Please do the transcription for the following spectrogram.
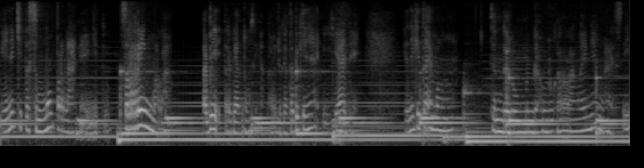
Kayaknya kita semua pernah kayak gitu. Sering malah. Tapi tergantung sih nggak tahu juga. Tapi kayaknya iya deh. Kayaknya kita emang cenderung mendahulukan orang lainnya nggak sih?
